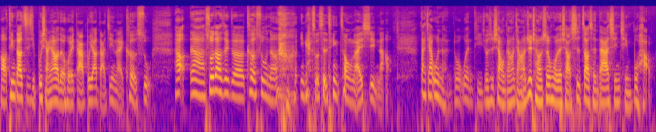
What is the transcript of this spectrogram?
好，听到自己不想要的回答，不要打进来客诉。好，那说到这个客诉呢，应该说是听众来信呐。大家问了很多问题，就是像我刚刚讲的，日常生活的小事造成大家心情不好，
